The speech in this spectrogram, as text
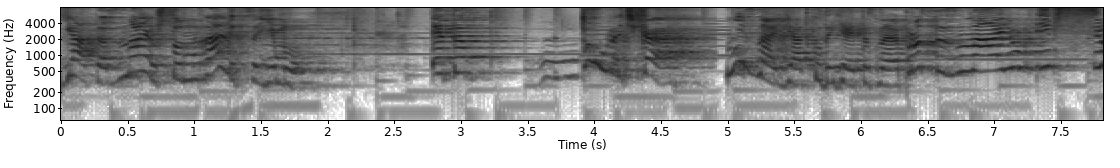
Я-то знаю, что нравится ему. Это дурочка! Не знаю я, откуда я это знаю, просто знаю и все.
